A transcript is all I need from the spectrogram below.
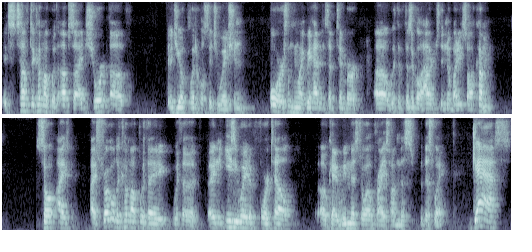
it's tough to come up with upside short of a geopolitical situation or something like we had in September uh, with a physical outage that nobody saw coming. So I I struggle to come up with a with a an easy way to foretell. Okay, we missed oil price on this this way. Gas,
